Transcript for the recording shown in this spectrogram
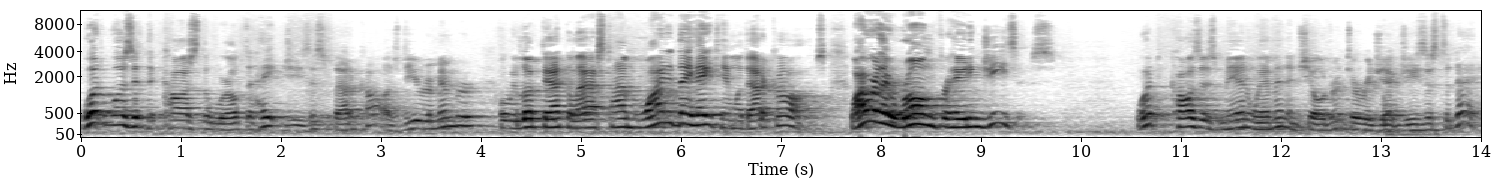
What was it that caused the world to hate Jesus without a cause? Do you remember what we looked at the last time? Why did they hate him without a cause? Why were they wrong for hating Jesus? What causes men, women, and children to reject Jesus today?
